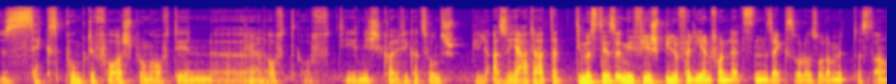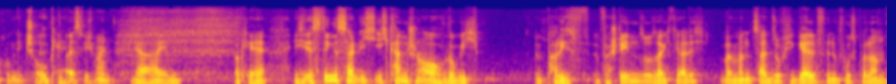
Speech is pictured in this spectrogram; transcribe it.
sechs Punkte Vorsprung auf den, äh, Okay. auf, auf die Nicht-Qualifikationsspiele. Also ja, da, da, die müssten jetzt irgendwie vier Spiele verlieren von den letzten sechs oder so, damit das da noch irgendwie choked. Okay. Weißt du, wie ich meine? Ja, eben. Okay. Ich, das Ding ist halt, ich, ich kann schon auch wirklich Paris verstehen, so, sage ich dir ehrlich, weil man zahlt so viel Geld für einen Fußballer und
